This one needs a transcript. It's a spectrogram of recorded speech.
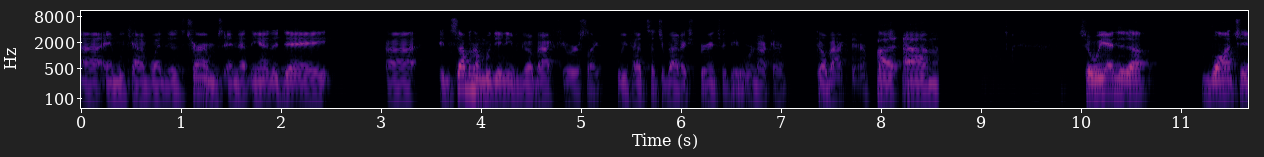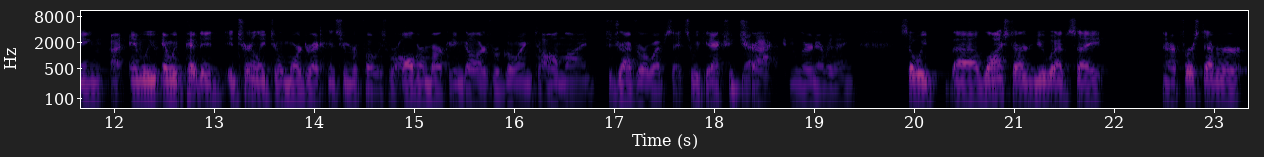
uh, and we kind of went to the terms. And at the end of the day, uh, and some of them we didn't even go back to. We're just like, we've had such a bad experience with you. We're not going to go back there. But um, so we ended up launching uh, and we and we pivoted internally to a more direct consumer focus where all of our marketing dollars were going to online to drive to our website so we could actually track yeah. and learn everything so we uh, launched our new website and our first ever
